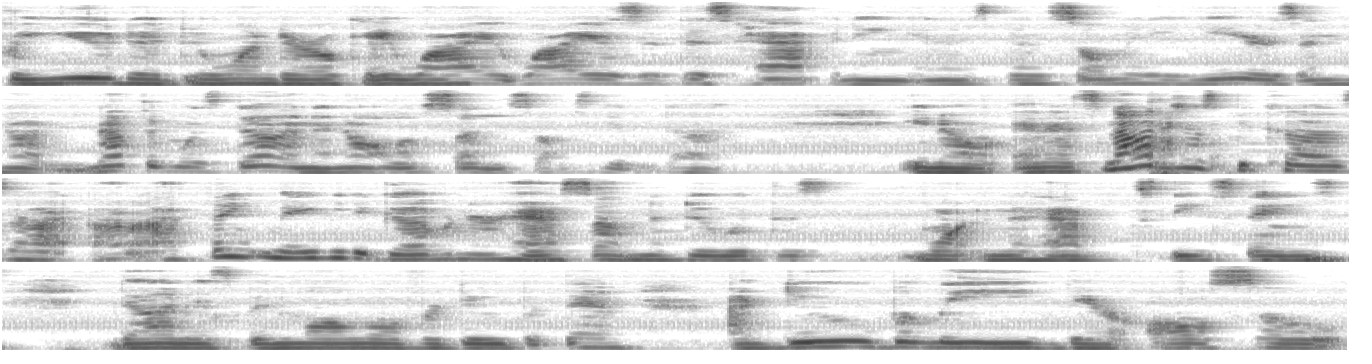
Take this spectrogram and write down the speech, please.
for you to, to wonder, okay, why why is it this happening? And it's been so many years and not, nothing was done, and all of a sudden something's getting done. You know, and it's not just because I, I I think maybe the governor has something to do with this wanting to have these things done. It's been long overdue, but then I do believe there are also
